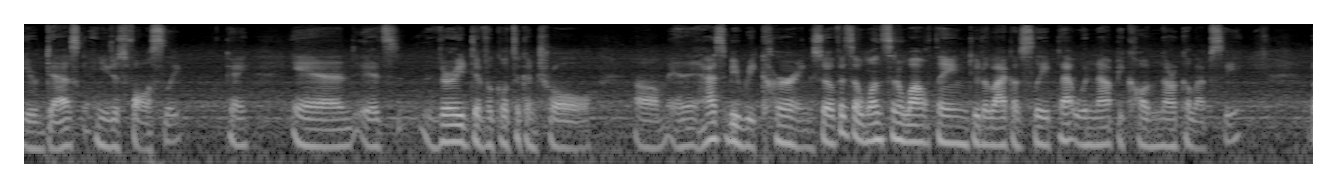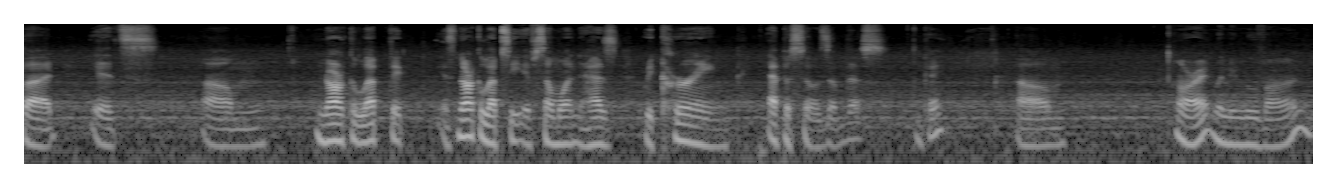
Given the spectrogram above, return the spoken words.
your desk, and you just fall asleep. Okay, and it's very difficult to control. Um, and it has to be recurring. So if it's a once in a while thing due to lack of sleep, that would not be called narcolepsy. But it's um, narcoleptic. It's narcolepsy if someone has recurring episodes of this. Okay. Um, all right. Let me move on.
